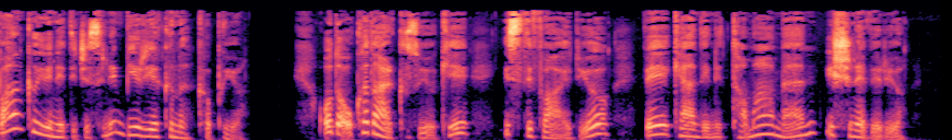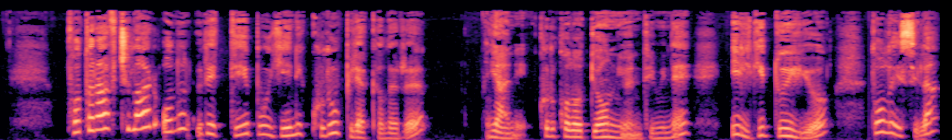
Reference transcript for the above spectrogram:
banka yöneticisinin bir yakını kapıyor. O da o kadar kızıyor ki istifa ediyor ve kendini tamamen işine veriyor. Fotoğrafçılar onun ürettiği bu yeni kuru plakaları yani kuru kolodyon yöntemine ilgi duyuyor. Dolayısıyla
